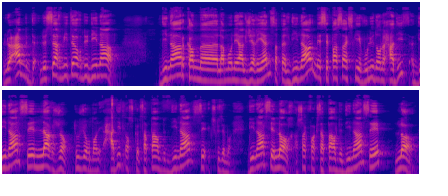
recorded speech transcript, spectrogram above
le abd, le serviteur du dinar. Dinar, comme euh, la monnaie algérienne, s'appelle dinar, mais c'est pas ça ce qui est voulu dans le hadith. Dinar, c'est l'argent. Toujours dans les hadiths, lorsque ça parle de dinar, c'est, excusez-moi, dinar, c'est l'or. À chaque fois que ça parle de dinar, c'est l'or.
